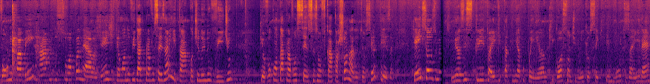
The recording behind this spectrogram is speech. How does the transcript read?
vão limpar bem rápido sua panela. Gente, tem uma novidade pra vocês aí, tá? Continue no vídeo, que eu vou contar pra vocês. Vocês vão ficar apaixonados, eu tenho certeza. Quem são os meus inscritos aí que tá me acompanhando, que gostam de mim, que eu sei que tem muitos aí, né?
